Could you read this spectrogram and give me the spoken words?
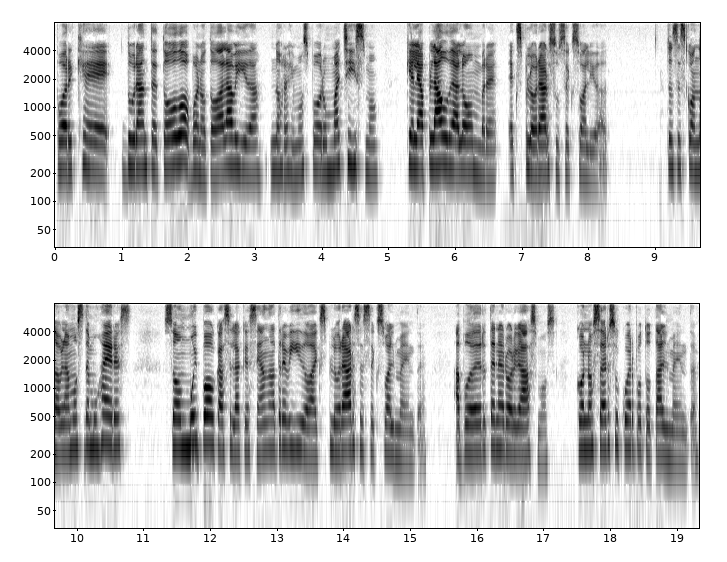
Porque durante todo, bueno, toda la vida nos regimos por un machismo que le aplaude al hombre explorar su sexualidad. Entonces, cuando hablamos de mujeres, son muy pocas las que se han atrevido a explorarse sexualmente, a poder tener orgasmos, conocer su cuerpo totalmente.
